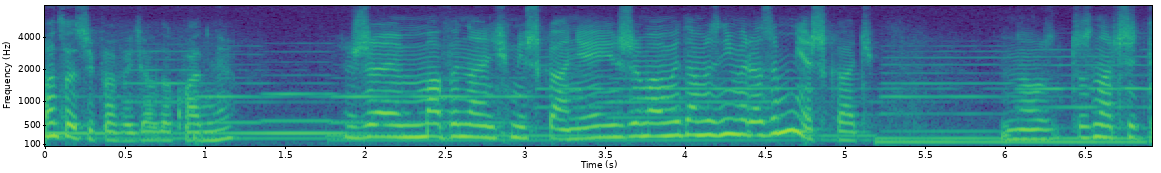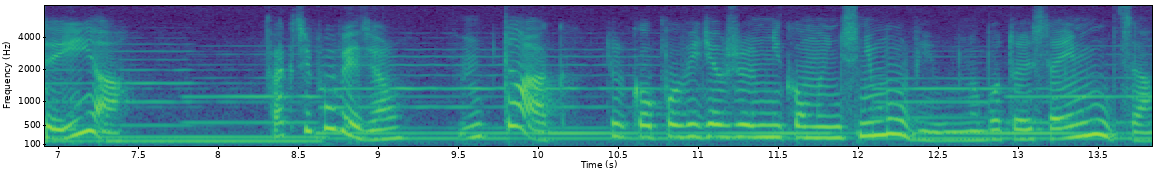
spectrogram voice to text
A co ci powiedział dokładnie? że ma wynająć mieszkanie i że mamy tam z nim razem mieszkać. No, to znaczy ty i ja. Tak ci powiedział. Mm, Tak, tylko powiedział, żebym nikomu nic nie mówił, no bo to jest tajemnica.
